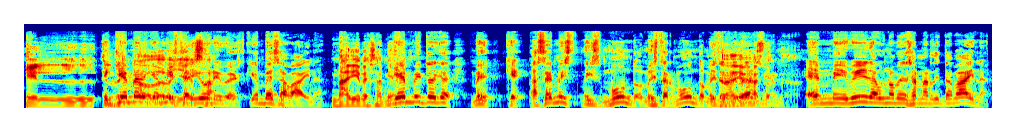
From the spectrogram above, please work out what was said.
el, ¿Y el quién ve Mr. Universe? ¿Quién ve esa vaina? Nadie ve esa mierda. ¿Quién visto que, hacer mis, mis mundos, Mr. Mundo, Mr. Nadie ve Universo? mierda. En mi vida uno ve esa maldita vaina.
